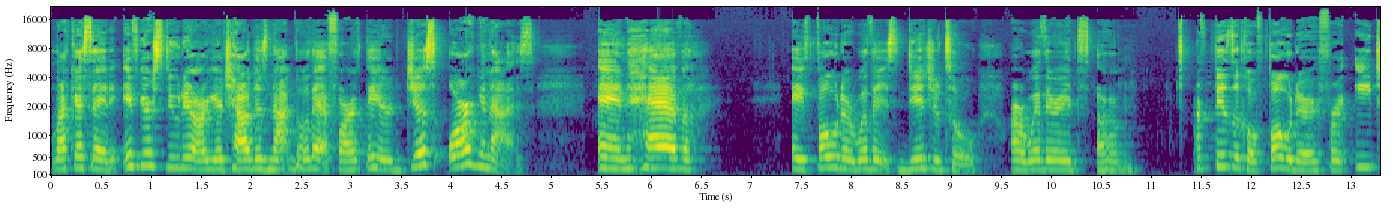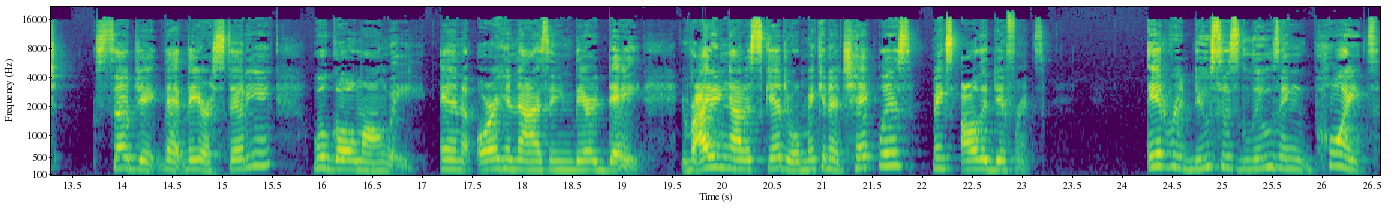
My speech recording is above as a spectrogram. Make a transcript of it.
like I said, if your student or your child does not go that far, if they are just organized, and have a folder, whether it's digital or whether it's um, a physical folder for each subject that they are studying, will go a long way in organizing their day. Writing out a schedule, making a checklist makes all the difference. It reduces losing points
